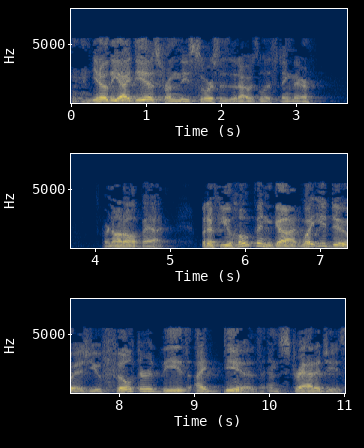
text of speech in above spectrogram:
You know, the ideas from these sources that I was listing there are not all bad. But if you hope in God, what you do is you filter these ideas and strategies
